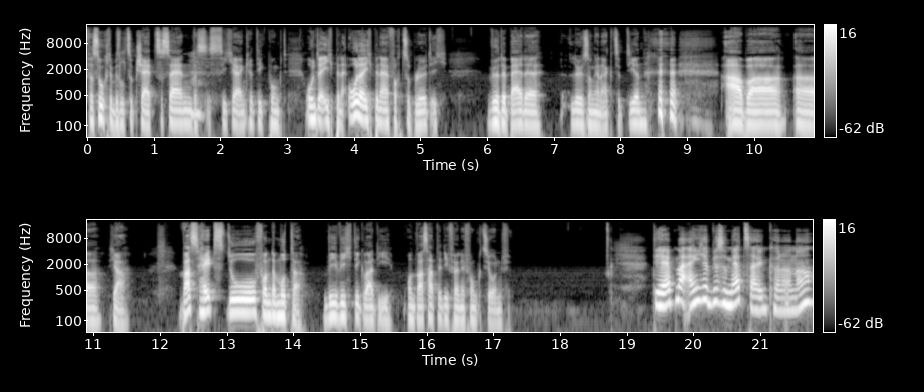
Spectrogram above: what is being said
versucht ein bisschen zu gescheit zu sein. Das ist sicher ein Kritikpunkt. Oder ich bin, oder ich bin einfach zu blöd. Ich würde beide Lösungen akzeptieren. Aber äh, ja. Was hältst du von der Mutter? Wie wichtig war die? Und was hatte die für eine Funktion? Die hätten wir eigentlich ein bisschen mehr zeigen können, ne?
